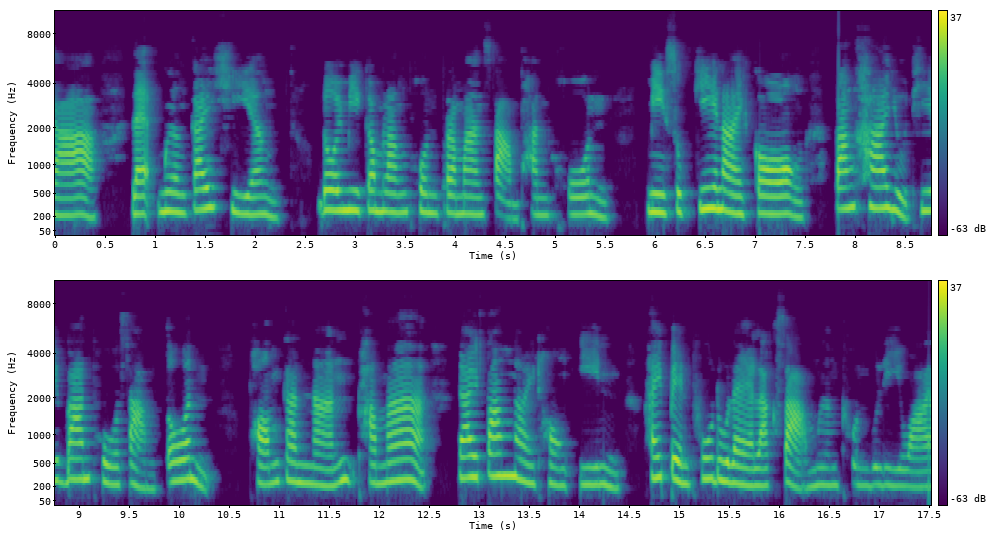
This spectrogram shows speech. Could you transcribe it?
ยาและเมืองใกล้เคียง โดยมีกำลังพลประมาณสามพันคน มีสุกี้นายกอง ตั้งค่ายอยู่ที่บ้านโพสามต้น พร้อมกันนั้นพม่าได้ตั้งนายทองอิน ให้เป็นผู้ดูแลรักษาเมืองธนบุรีไว้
